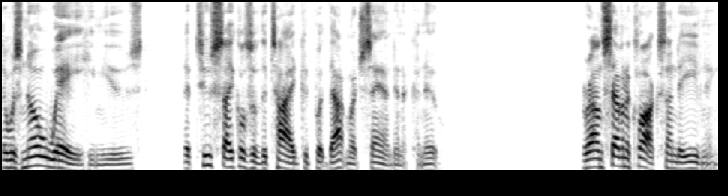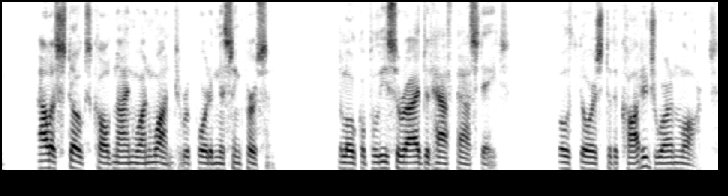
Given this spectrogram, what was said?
There was no way, he mused, that two cycles of the tide could put that much sand in a canoe. Around seven o'clock Sunday evening, Alice Stokes called 911 to report a missing person. The local police arrived at half past eight. Both doors to the cottage were unlocked.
